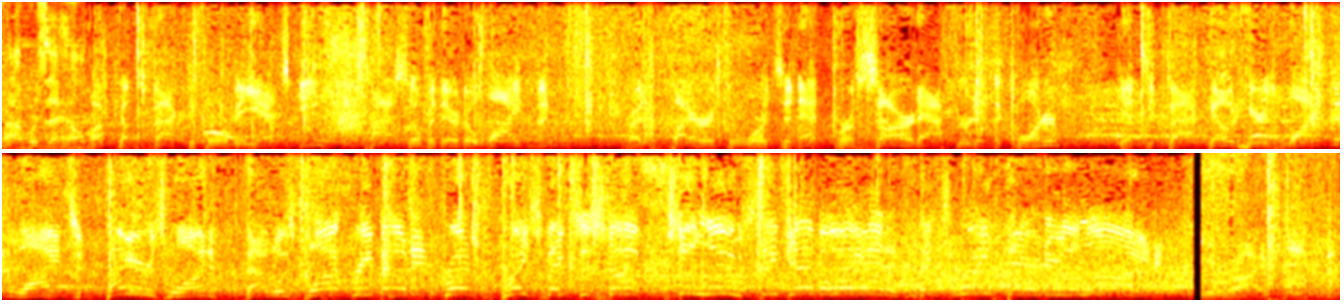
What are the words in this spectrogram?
That was a help. Puck comes back to Borowiecki. Pass over there to Wideman. Tried to fire it towards the net. Brassard after it in the corner. Gets it back out. Here's Wideman. Winds and fires one. That was blocked. Rebound in front. Price makes a stop. Still loose. They jam away at it. It's right there near the line. To arrive. Hoffman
